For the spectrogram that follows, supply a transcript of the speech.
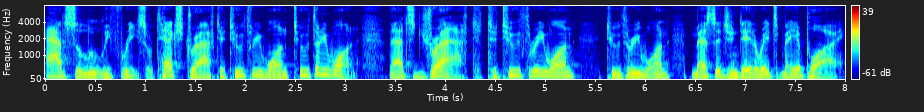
absolutely free. So text draft to 231 231. That's draft to 231 231. Message and data rates may apply.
